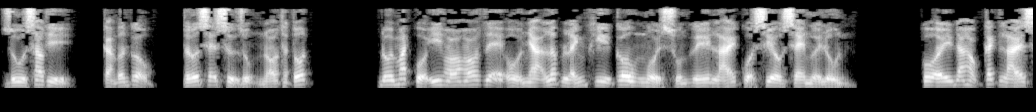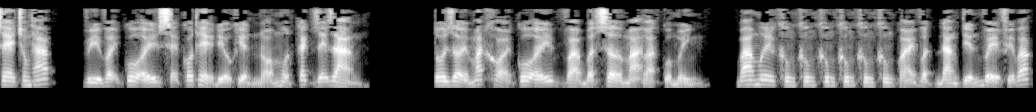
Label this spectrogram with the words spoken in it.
Dù sao thì, cảm ơn cậu, tớ sẽ sử dụng nó thật tốt. Đôi mắt của y ho ho dễ ổ nhạ lấp lánh khi câu ngồi xuống ghế lái của siêu xe người lùn. Cô ấy đã học cách lái xe trong tháp, vì vậy cô ấy sẽ có thể điều khiển nó một cách dễ dàng. Tôi rời mắt khỏi cô ấy và bật sợ mạ hoạt của mình, ba mươi không không không không không không quái vật đang tiến về phía bắc.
